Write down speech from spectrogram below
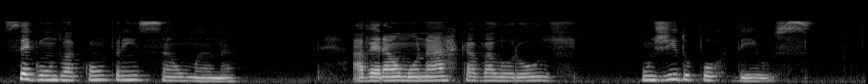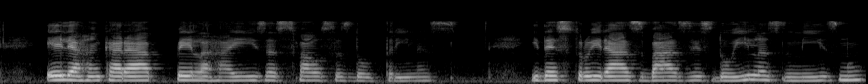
segundo a compreensão humana. Haverá um monarca valoroso, ungido por Deus. Ele arrancará pela raiz as falsas doutrinas e destruirá as bases do ilasmismo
